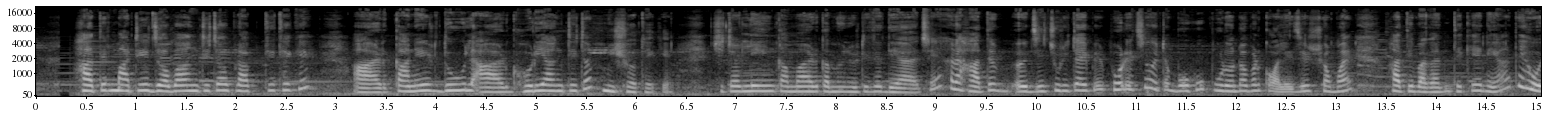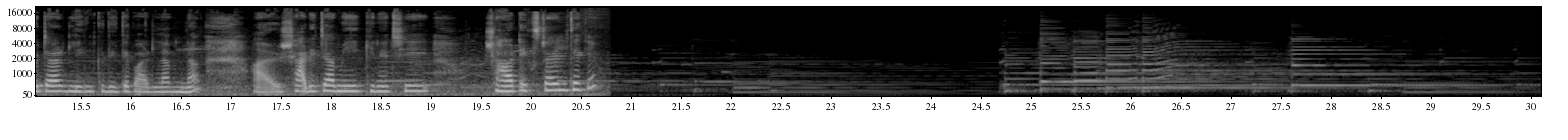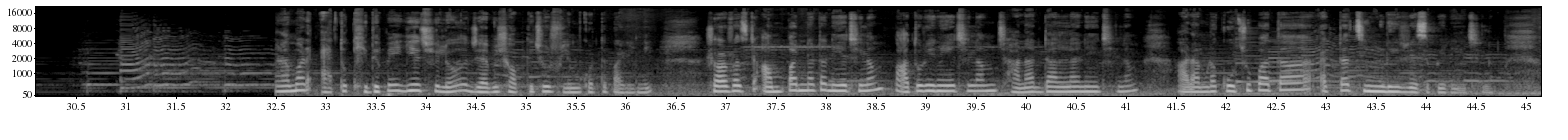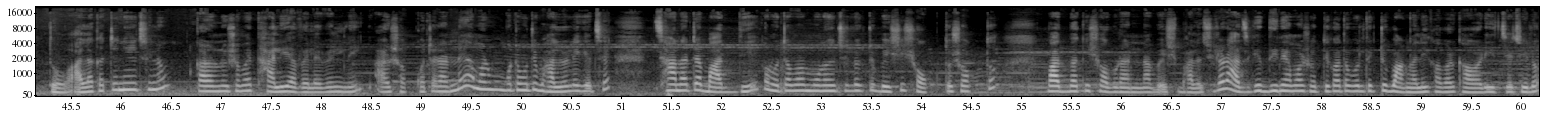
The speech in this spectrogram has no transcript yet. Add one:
হাতের মাটির জবা আংটিটাও প্রাপ্তি থেকে, আর কানের দুল আর ঘড়ি আংটিটা মিশো থেকে। সেটার লিঙ্ক আমার কমিউনিটিতে দেওয়া আছে। আর হাতে যে চুড়ি টাইপের পরেছি, ওইটা বহু পুরনো আমার কলেজের সময় হাতিবাগান থেকে নেওয়া তাই ওইটার লিঙ্ক দিতে পারলাম না। আর শাড়িটা আমি কিনেছি শার্ট টেক্সটাইল থেকে। আর আমার এত খিদে পেয়ে গিয়েছিল যে আমি সব কিছুর ফিল্ম করতে পারিনি। সবার ফার্স্ট আমপান্নাটা নিয়েছিলাম, পাতুরি নিয়েছিলাম, ছানার ডালনা নিয়েছিলাম, আর আমরা কচু পাতা, একটা চিংড়ির রেসিপি নিয়েছিলাম। তো আলাকাটে নিয়েছিলাম, কারণ ওই সময় থালি অ্যাভেলেবেল নেই, আর সব কটা রান্নাই আমার মোটামুটি ভালো লেগেছে। ছানাটা বাদ দিয়ে, কারণ ওটা আমার মনে হয়েছিল একটু বেশি শক্ত শক্ত বাদ বাকি সব রান্না বেশ ভালো ছিল। আর আজকের দিনে আমার সত্যি কথা বলতে একটু বাঙালি খাবার খাওয়ারই ইচ্ছে ছিল।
